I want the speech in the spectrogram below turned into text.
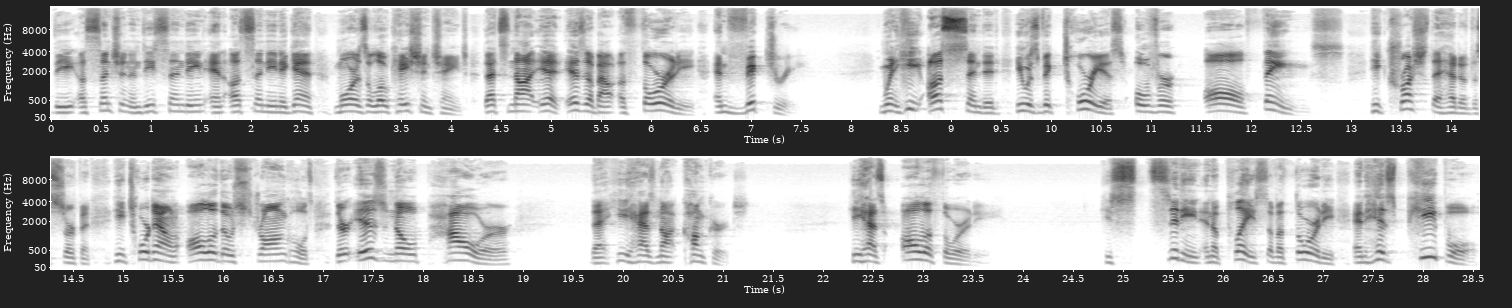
the ascension and descending and ascending again more as a location change. That's not it. It is about authority and victory. When he ascended, he was victorious over all things. He crushed the head of the serpent. He tore down all of those strongholds. There is no power that he has not conquered. He has all authority. He's sitting in a place of authority, and his people,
